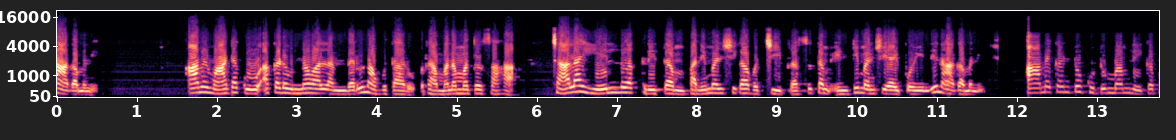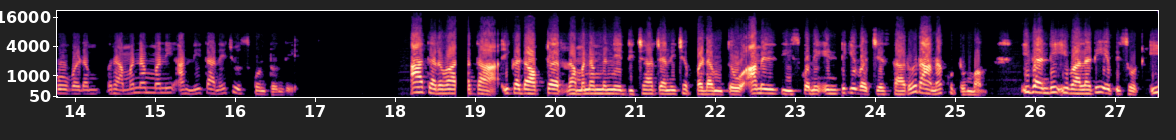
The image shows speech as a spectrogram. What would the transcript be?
నాగమణి. ఆమె మాటకు అక్కడ ఉన్న వాళ్ళందరూ నవ్వుతారు. రమణమ్మతో సహా చాలా ఏళ్ళ క్రితం పని మనిషిగా వచ్చి ప్రస్తుతం ఇంటి మనిషి అయిపోయింది నాగమణి. ఆమెకంటూ కుటుంబం లేకపోవడం రమణమ్మని అన్ని తానే చూసుకుంటుంది. ఆ తర్వాత ఇక డాక్టర్ రమణమ్మని డిశ్చార్జ్ అని చెప్పడంతో ఆమెని తీసుకొని ఇంటికి వచ్చేస్తారు రానా కుటుంబం. ఇదండి ఇవాళటి ఎపిసోడ్. ఈ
